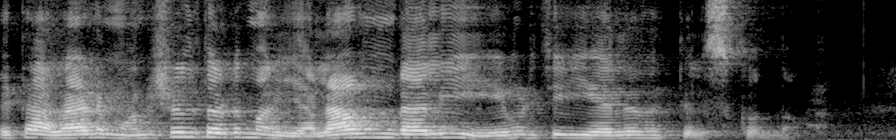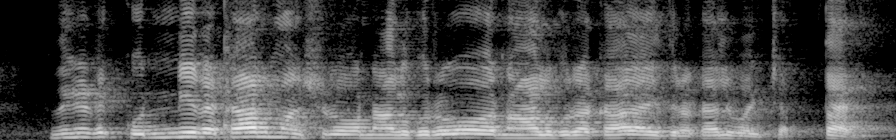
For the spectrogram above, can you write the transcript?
అయితే అలాంటి మనుషులతో మనం ఎలా ఉండాలి ఏమిటి చెయ్యాలి అని తెలుసుకుందాం. ఎందుకంటే కొన్ని రకాల మనుషులు ఓ నలుగురు నాలుగు రకాలు ఐదు రకాలు వాళ్ళు చెప్తాను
